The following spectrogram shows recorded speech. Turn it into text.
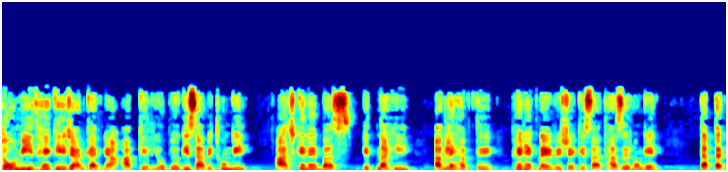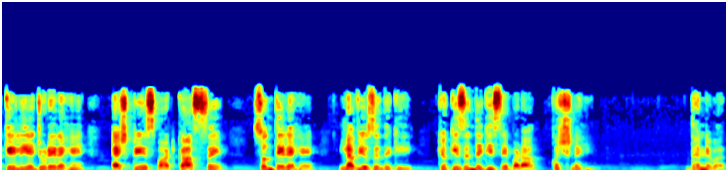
तो उम्मीद है कि ये जानकारियाँ आपके लिए उपयोगी साबित होंगी। आज के लिए बस इतना ही। अगले हफ़्ते फिर एक नए विषय के साथ हाजिर होंगे। तब तक के लिए जुड़े रहें एच टी स्मार्ट कास्ट से। सुनते रहें लव यू ज़िंदगी क्योंकि ज़िंदगी से बड़ा कुछ नहीं। धन्यवाद।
